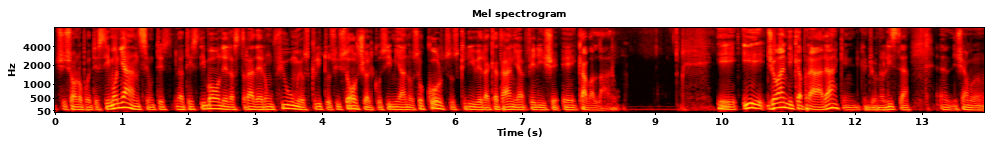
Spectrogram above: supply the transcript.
ci sono poi testimonianze, tes- la testimone, la strada era un fiume, ho scritto sui social, così mi hanno soccorso, scrive da Catania Felice Cavallaro. E, e Giovanni Caprara, che è un giornalista eh, diciamo,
